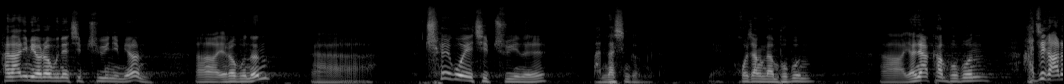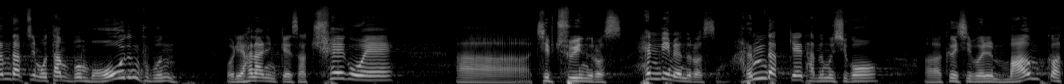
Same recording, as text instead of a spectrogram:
하나님이 여러분의 집 주인이면 아, 여러분은 아, 최고의 집 주인을 만나신 겁니다. 네, 고장난 부분, 아, 연약한 부분, 아직 아름답지 못한 부분, 모든 부분 우리 하나님께서 최고의 아, 집 주인으로서 핸디맨으로서 아름답게 다듬으시고 어, 그 집을 마음껏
